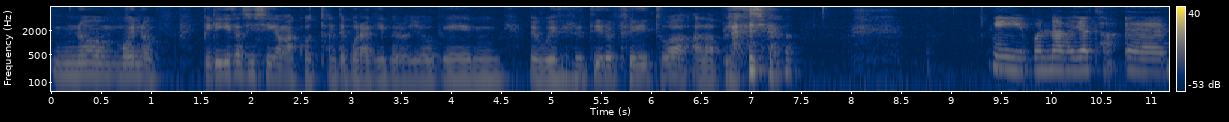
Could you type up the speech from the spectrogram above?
No, bueno, Piri quizás sí siga más constante por aquí, pero yo que me voy de retiro espiritual a la playa. Y pues nada, ya está. Eh,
